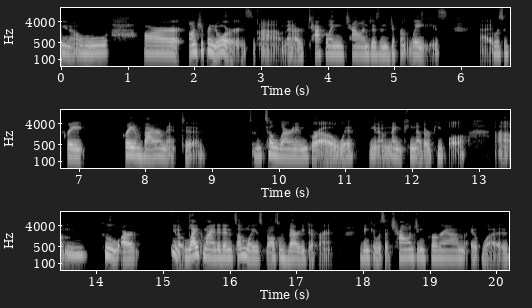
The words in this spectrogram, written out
you know, who are entrepreneurs um, and are tackling challenges in different ways. Uh, it was a great great environment to to learn and grow with you know 19 other people um, who are you know like-minded in some ways but also very different. I think it was a challenging program. It was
